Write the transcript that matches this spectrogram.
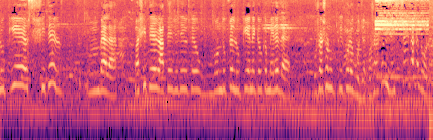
লুকিয়ে শীতের বেলা বা শীতের রাতে যদি কেউ বন্দুকটা লুকিয়ে এনে কেউ মেরে দেয়, প্রশাসন কি করে বুঝে? প্রশাসন নিশ্চয়ই তাকে ধরবে।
